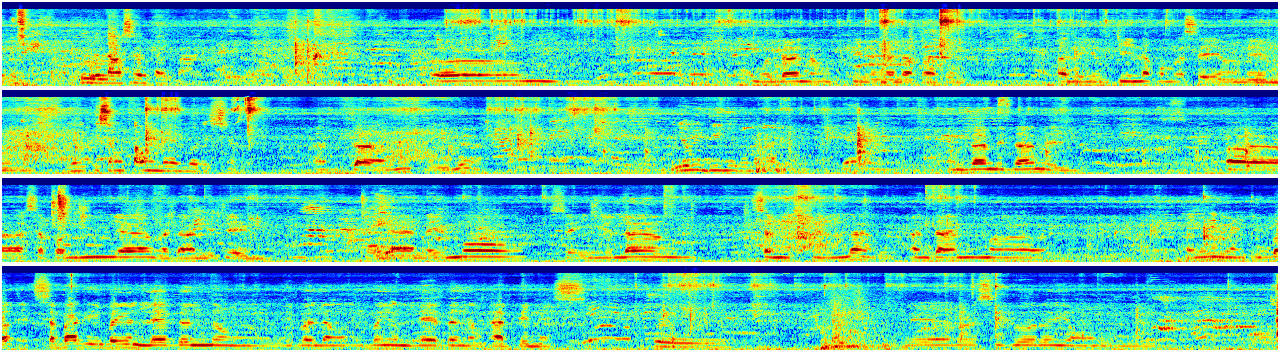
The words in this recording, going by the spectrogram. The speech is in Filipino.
2000 tayo mga. Um, mula nung pinanganak ako, ano yung pinakamasayang memories? Yung isang taong memories niya. Ang dami, kuya. Yung hindi niyo makalimutan. Yan. Ang dami-dami. Ah, sa pamilya, madami din. Sa nanay mo, sa inyo lang, sa mission lang. Ang daming mga ano yung iba sa bagay iba yung level nung iba lang iba yung level ng happiness. Pero siguro yung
